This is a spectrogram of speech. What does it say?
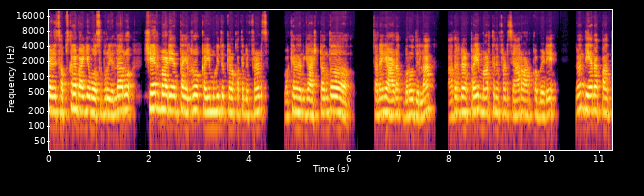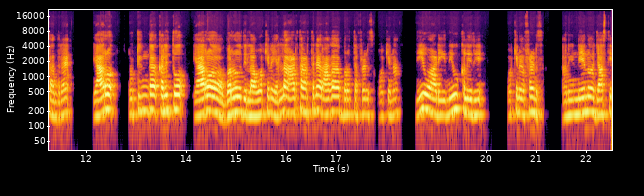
ಕೇಳಿ ಸಬ್ಸ್ಕ್ರೈಬ್ ಆಗಿ ಹೊಸಬ್ರು ಎಲ್ಲರೂ ಶೇರ್ ಮಾಡಿ ಅಂತ ಎಲ್ಲರೂ ಕೈ ಮುಗಿದು ಕೇಳ್ಕೊತೀನಿ ಫ್ರೆಂಡ್ಸ್ ಓಕೆ ನನಗೆ ಅಷ್ಟೊಂದು ಚೆನ್ನಾಗಿ ಆಡೋಕ್ಕೆ ಬರೋದಿಲ್ಲ. ಆದರೆ ನಾನು ಟ್ರೈ ಮಾಡ್ತೀನಿ ಫ್ರೆಂಡ್ಸ್ ಯಾರು ಆಡ್ಕೋಬೇಡಿ ಇನ್ನೊಂದು ಏನಪ್ಪ ಅಂತಂದರೆ, ಯಾರು ಹುಟ್ಟಿಂದ ಕಲಿತು, ಯಾರೋ ಬರೋದಿಲ್ಲ. ಓಕೆನಾ ಎಲ್ಲ ಆಡ್ತಾ ಆಡ್ತಾನೆ ರಾಗ ಬರುತ್ತೆ ಫ್ರೆಂಡ್ಸ್ ಓಕೆನಾ ನೀವು ಆಡಿ ನೀವು ಕಲೀರಿ. ಓಕೆನಾ ಫ್ರೆಂಡ್ಸ್ ನಾನು ಇನ್ನೇನು ಜಾಸ್ತಿ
